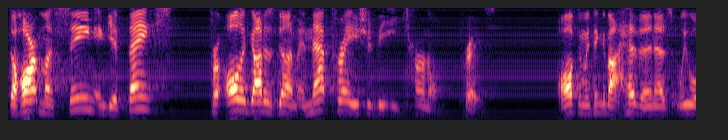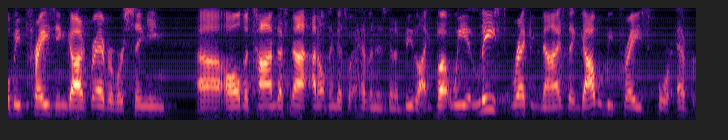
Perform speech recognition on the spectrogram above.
The heart must sing and give thanks for all that God has done, and that praise should be eternal praise. Often we think about heaven as we will be praising God forever. We're singing uh, all the time. That's not, I don't think that's what heaven is going to be like. But we at least recognize that God will be praised forever.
